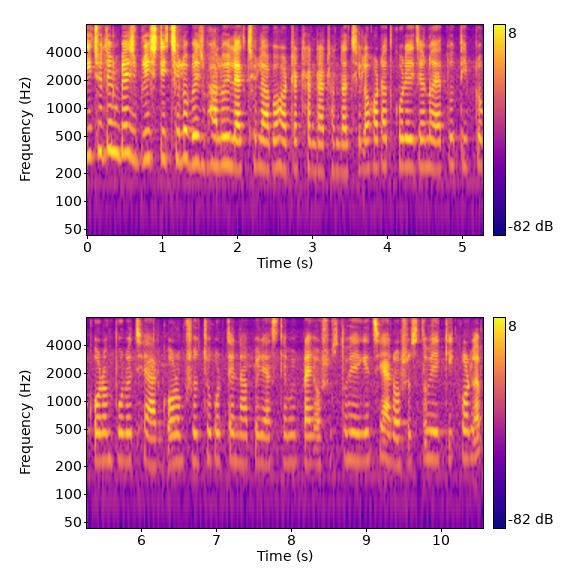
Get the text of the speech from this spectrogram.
কিছুদিন বেশ বৃষ্টি ছিল, বেশ ভালোই লাগছিল, আবহাওয়াটা ঠান্ডা ঠান্ডা ছিল। হঠাৎ করে যেন এত তীব্র গরম পড়েছে আর গরম সহ্য করতে না পেরে আজকে আমি প্রায় অসুস্থ হয়ে গেছি। আর অসুস্থ হয়ে কি করলাম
